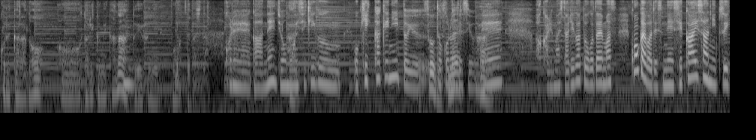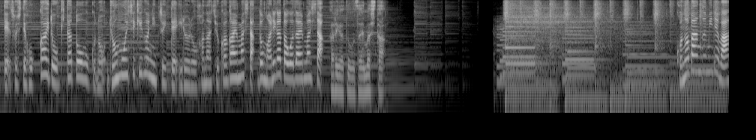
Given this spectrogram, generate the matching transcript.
これからの取り組みかなというふうに思ってました。うん、これがね縄文遺跡群をきっかけにという、ところですよね。わかりました。ありがとうございます。今回はですね世界遺産についてそして北海道北東北の縄文遺跡群についていろいろお話を伺いました。どうもありがとうございました。ありがとうございました。この番組では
